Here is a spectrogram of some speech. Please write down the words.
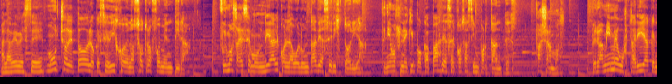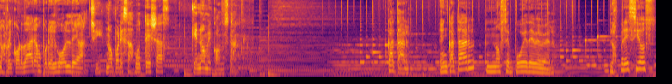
a la BBC, mucho de todo lo que se dijo de nosotros fue mentira. Fuimos a ese mundial con la voluntad de hacer historia. Teníamos un equipo capaz de hacer cosas importantes. Fallamos. Pero a mí me gustaría que nos recordaran por el gol de Archie, no por esas botellas que no me constan. Qatar. En Qatar no se puede beber. Los precios,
